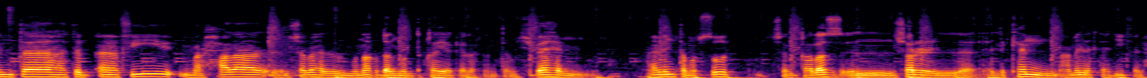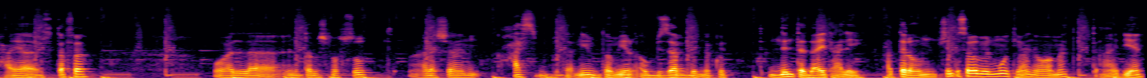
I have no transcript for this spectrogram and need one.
انت هتبقى في مرحلة شبه المناقضة المنطقية كده فانت مش فاهم هل انت مبسوط عشان خلاص الشر اللي كان عامل لك تهديد في الحياة اختفى ولا انت مش مبسوط علشان حاسس بتأنيب ضمير أو بذنب انك كنت ان انت دعيت عليه؟ حتى لو مش انت سبب الموت يعني هو مات عادي يعني.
